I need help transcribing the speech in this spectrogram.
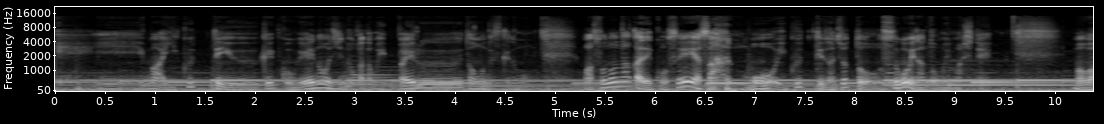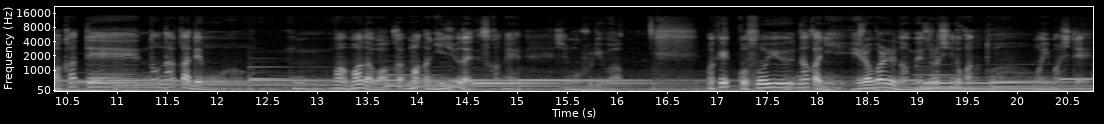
え、まあ、行くっていう結構芸能人の方もいっぱいいると思うんですけども、まあ、その中でこうせいやさんも行くっていうのはちょっとすごいなと思いまして、まあ、若手の中でも、うんまあ、まだ若まだ20代ですかね霜降りは、まあ、結構そういう中に選ばれるのは珍しいのかなと思いまして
